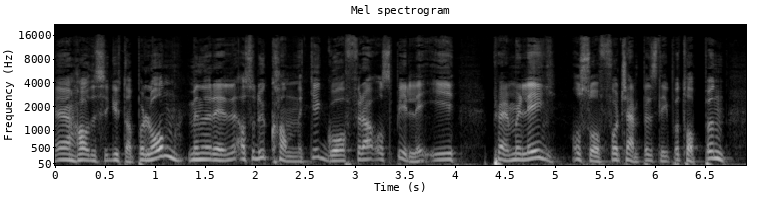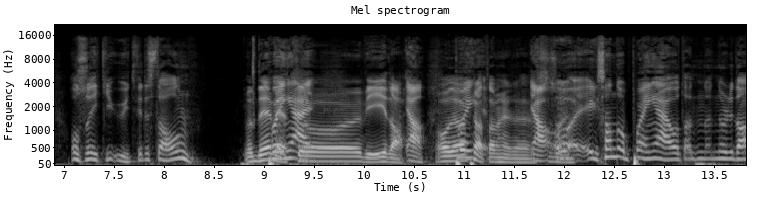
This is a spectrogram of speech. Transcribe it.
eh, ha disse gutta på lån. Men når det gjelder Altså, du kan ikke gå fra å spille i Premier League, og så få Champions League på toppen, og så ikke utvide stallen. Men det poenget vet jo vi, da. Ja, og det har vi prata om hele ja, og, ikke sant? og poenget er jo at når de da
